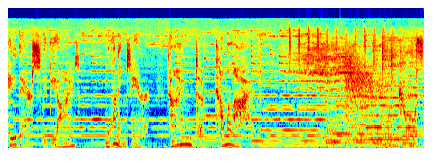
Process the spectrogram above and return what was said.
Hey there, sleepy eyes. Morning's here. Time to come alive. Ghost.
